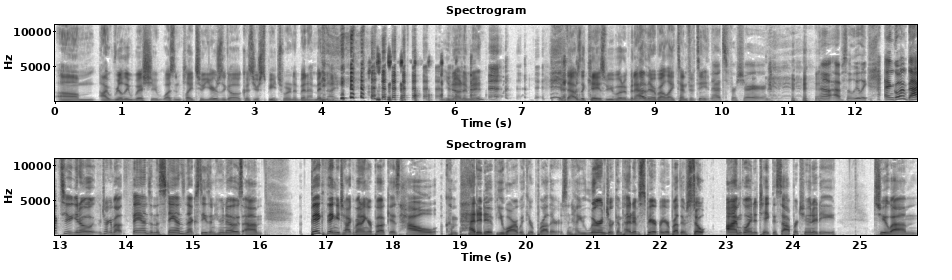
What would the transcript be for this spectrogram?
Um, I really wish it wasn't played two years ago because your speech wouldn't have been at midnight. you know what I mean? If that was the case, we would have been out of there by like 10, 15. That's for sure. no, absolutely. And going back to, you know, we're talking about fans in the stands next season, who knows? Um, big thing you talk about in your book is how competitive you are with your brothers and how you learned mm. your competitive spirit by your brothers. So I'm going to take this opportunity to um,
